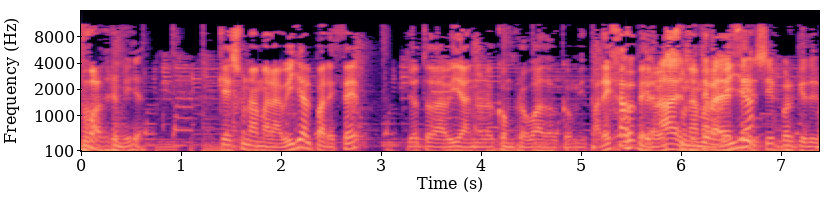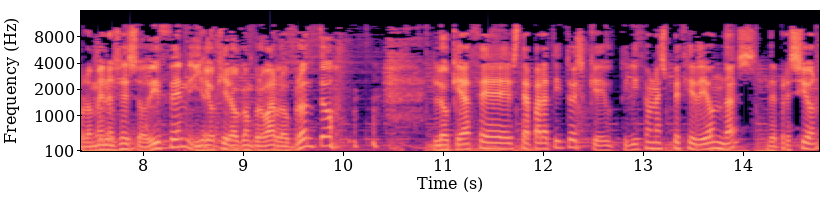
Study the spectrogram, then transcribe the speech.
Madre mía. que es una maravilla al parecer. Yo todavía no lo he comprobado con mi pareja, pero Ah, es una maravilla. decir, sí, porque Por lo menos eso dicen y Yo- yo quiero comprobarlo pronto. Lo que hace este aparatito es que utiliza una especie de ondas de presión,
